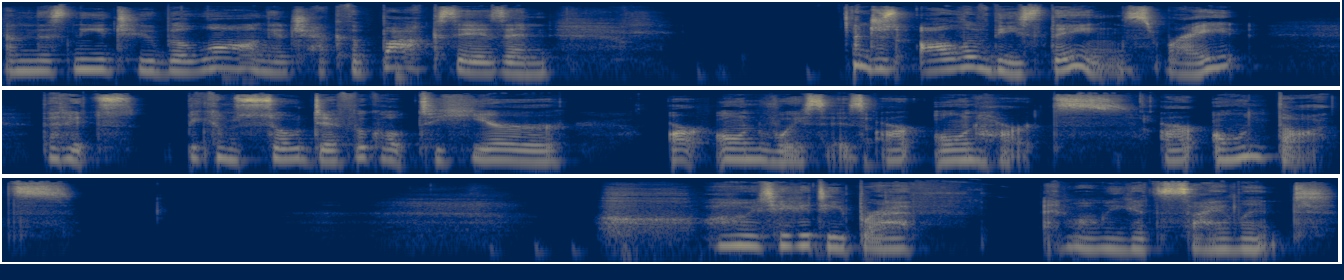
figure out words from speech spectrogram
and this need to belong and check the boxes and and just all of these things, right? That it's become so difficult to hear our own voices, our own hearts, our own thoughts. When we take a deep breath and when we get silent,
